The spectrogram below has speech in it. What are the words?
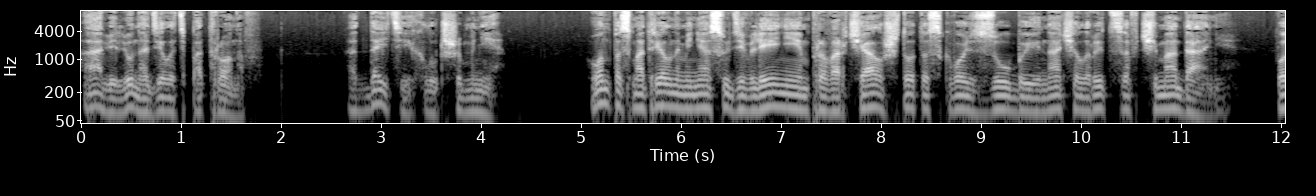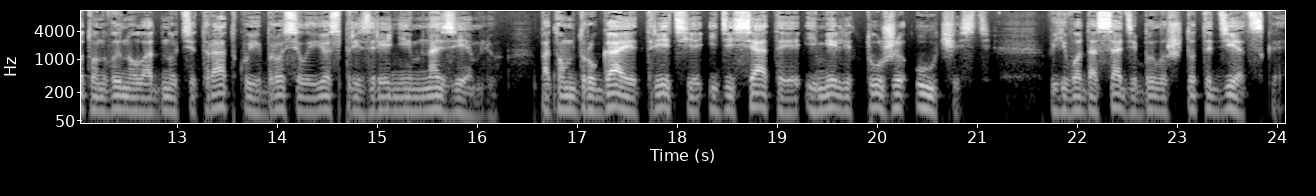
а велю наделать патронов. Отдайте их лучше мне. Он посмотрел на меня с удивлением, проворчал что-то сквозь зубы и начал рыться в чемодане. Вот он вынул одну тетрадку и бросил ее с презрением на землю. Потом другая, третья и десятая имели ту же участь. В его досаде было что-то детское.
